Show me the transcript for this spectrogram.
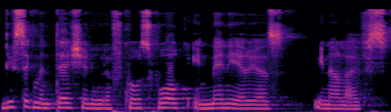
This segmentation will of course work in many areas in our lives.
